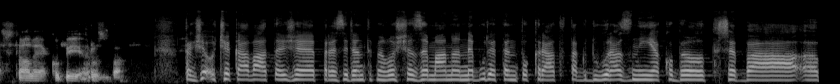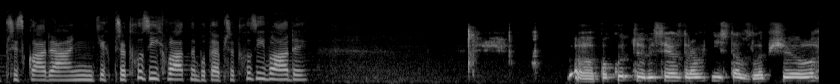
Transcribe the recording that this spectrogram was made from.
stále jakoby hrozba. Takže očekáváte, že prezident Miloše Zeman nebude tentokrát tak důrazný, jako byl třeba při skládání těch předchozích vlád nebo té předchozí vlády? Pokud by se jeho zdravotní stav zlepšil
